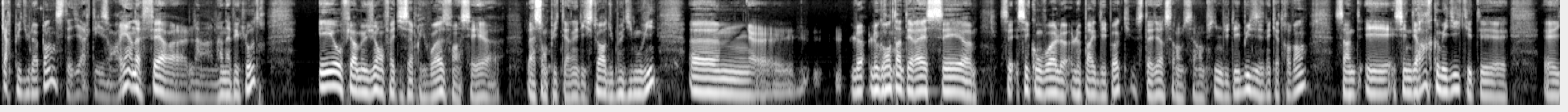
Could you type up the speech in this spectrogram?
carpe et du lapin, c'est-à-dire qu'ils n'ont rien à faire euh, l'un avec l'autre. Et au fur et à mesure, en fait, ils s'apprivoisent. Enfin, c'est euh, la sempiternelle histoire du buddy movie. Euh, le, le grand intérêt, c'est euh, qu'on voit le, le Paris de l'époque, c'est-à-dire c'est un, un film du début des années 80. C'est un- et c'est une des rares comédies qui était euh,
